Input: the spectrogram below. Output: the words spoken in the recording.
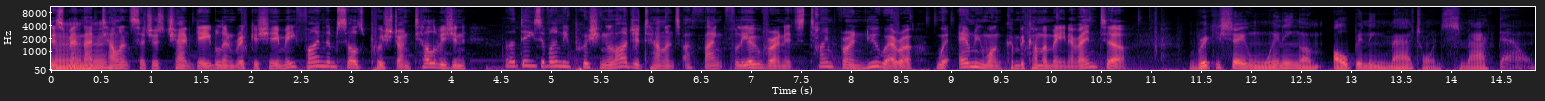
This meant that Mhm. talents such as Chad Gable and Ricochet may find themselves pushed on television, but the days of only pushing larger talents are thankfully over, and it's time for a new era where anyone can become a main eventer. Ricochet winning an opening match on SmackDown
